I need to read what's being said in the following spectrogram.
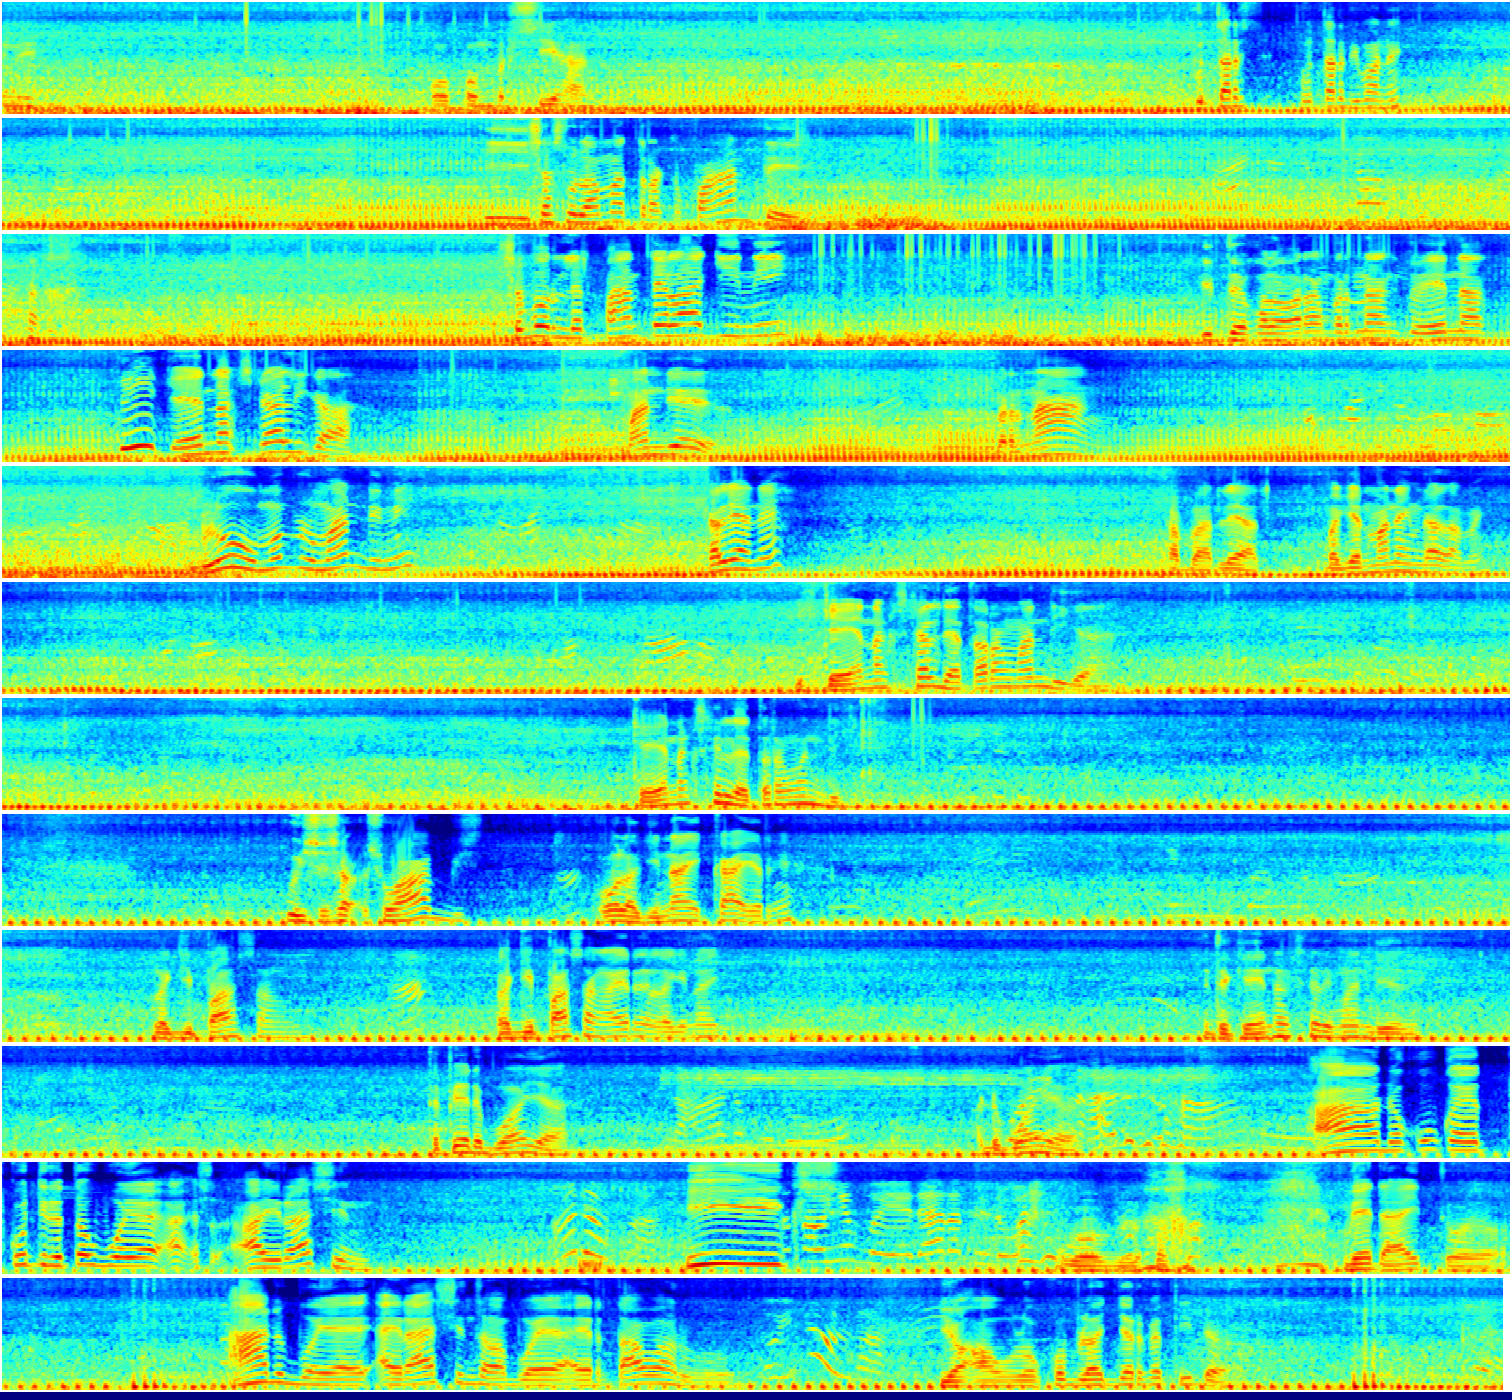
Ini. Oh, pembersihan. Putar putar di mana? Bisa Sulamatra ke pantai. Naik dan juga Saya baru lihat pantai lagi nih. Itu kalau orang berenang tuh enak. Ih, enak sekali kah? Mandi ya? Berenang. Belum. Belum, mandi nih. Kalian ya? Sabar lihat. Bagian mana yang dalam ya? Ih, kayak enak sekali lihat orang mandi kan. Kayak enak sekali lihat orang mandi. Wih, su, su habis. Oh, lagi naik airnya. Lagi pasang. Hah? Lagi pasang airnya, lagi naik. Itu kayak enak sekali mandi ya. Tapi ada buaya. Ada buaya. ada kok kayak kok tidak tahu buaya air asin. Aku taunya buaya darat di luar. goblok. Beda itu. Ada buaya air asin sama buaya air tawar, Bu. Oh iya pak. Ya Allah, kok belajar kah tidak?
